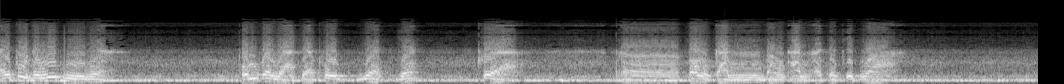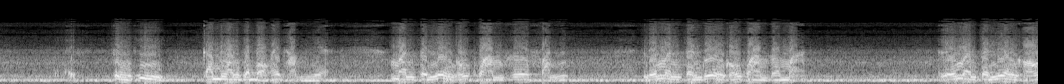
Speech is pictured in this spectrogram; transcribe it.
ไอ้พูดถึงวิธีเนี่ย ผมก็อยากจะพูดแยกแยะ เพื่ออป้องกันบางท่านอาจจะคิดว่าสิ่งที่กำลังจะบอกให้ทำเนี่ย มันเป็นเรื่องของความเพ้อฝัน หรือมันเป็นเรื่องของความประมาทหรือมันเป็นเรื่องของ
